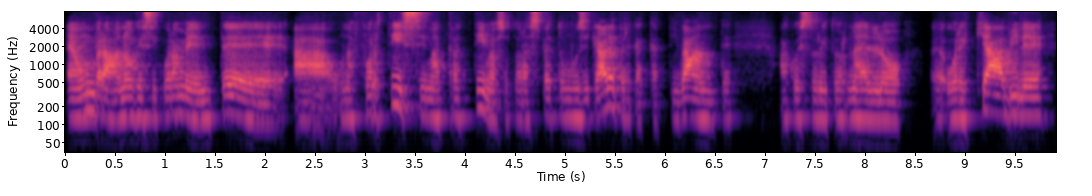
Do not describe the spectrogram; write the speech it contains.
è un brano che sicuramente ha una fortissima attrattiva sotto l'aspetto musicale perché è accattivante, ha questo ritornello eh, orecchiabile,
